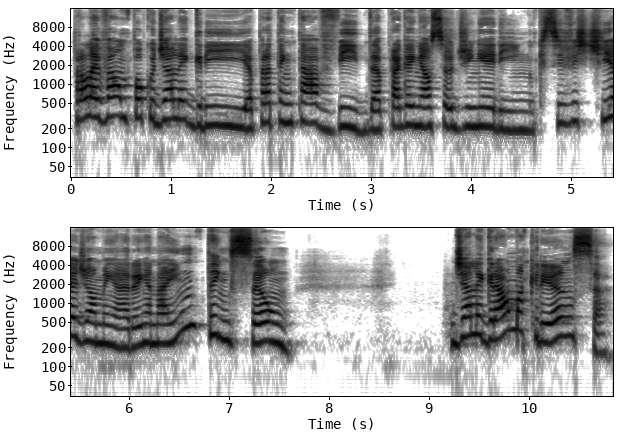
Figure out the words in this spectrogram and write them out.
para levar um pouco de alegria, para tentar a vida, para ganhar o seu dinheirinho, que se vestia de Homem-Aranha na intenção de alegrar uma criança,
